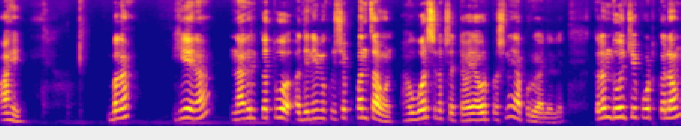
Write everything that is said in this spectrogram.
आहे. बघा हे ना नागरिकत्व अधिनियम एकोणीसशे पंचावन्न हा वर्ष लक्षात ठेवा यावर प्रश्न यापूर्वी आलेले आहेत. कलम दोनचे पोट कलम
